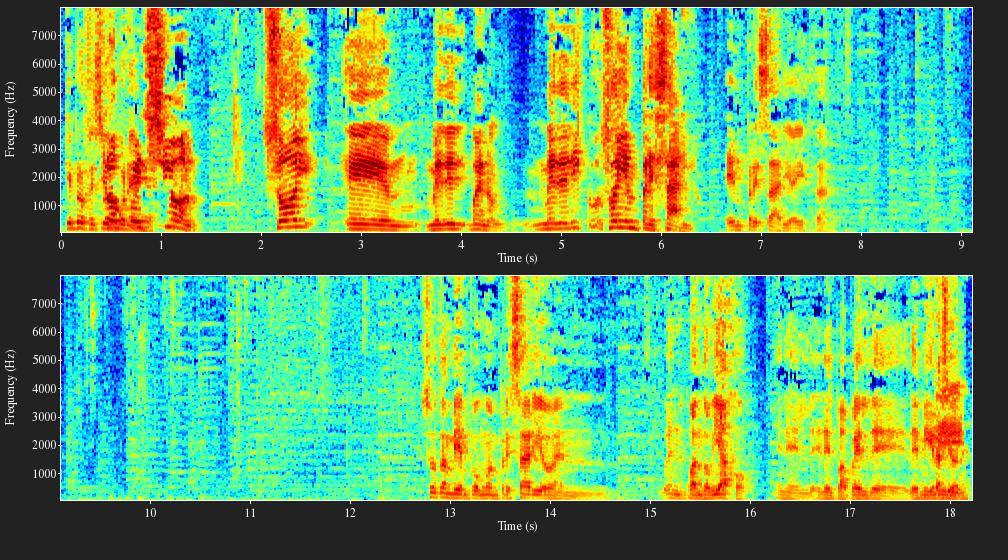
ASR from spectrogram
¿Qué profesión Profesión. Soy, eh, bueno, me dedico, soy empresario. Empresario, ahí está. Yo también pongo empresario en, cuando viajo, en el, papel de, de migración.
